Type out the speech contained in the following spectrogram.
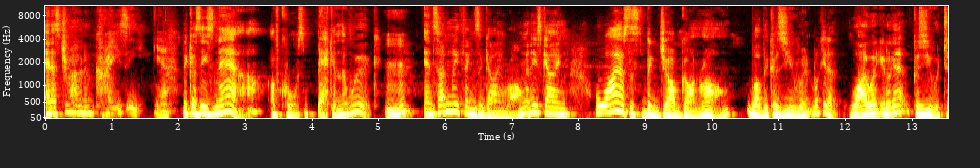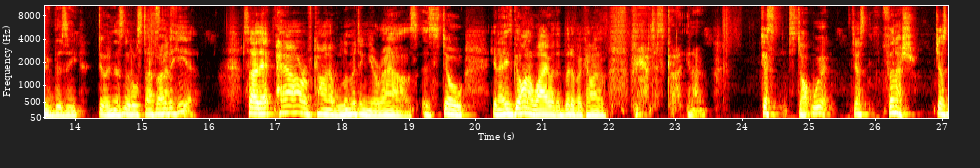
And it's driving him crazy yeah, because he's now, of course, back in the work. Mm-hmm. And suddenly things are going wrong, and he's going, well, why has this big job gone wrong? Well, because you weren't looking at it. Why weren't you looking at it? Because you were too busy doing this little stuff over here. So that power of kind of limiting your hours is still, you know, he's gone away with a bit of a kind of, yeah, just got, you know, just stop work, just finish, just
